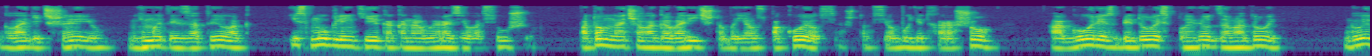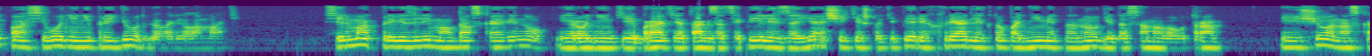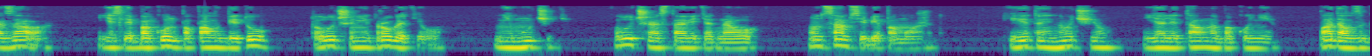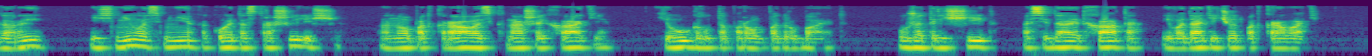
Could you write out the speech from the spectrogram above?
гладить шею, немытый затылок и смугленькие, как она выразилась, уши. Потом начала говорить, чтобы я успокоился, что все будет хорошо, а горе с бедой сплывет за водой. «Глыпа сегодня не придет», — говорила мать. В сельмак привезли молдавское вино, и родненькие братья так зацепились за ящики, что теперь их вряд ли кто поднимет на ноги до самого утра. И еще она сказала, если Бакун попал в беду, то лучше не трогать его, не мучить. Лучше оставить одного. Он сам себе поможет. И этой ночью я летал на Бакуне, падал с горы, и снилось мне какое-то страшилище. Оно подкралось к нашей хате и угол топором подрубает. Уже трещит, оседает хата, и вода течет под кровать.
